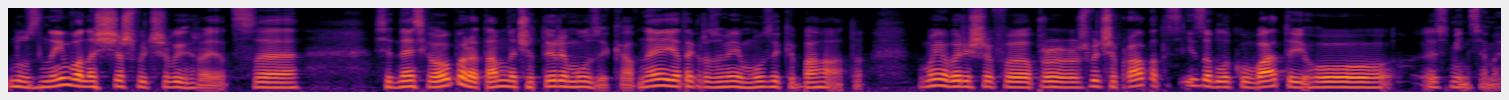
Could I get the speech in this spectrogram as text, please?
ну, з ним вона ще швидше виграє. Це Сіднейська опера, там на 4 музики, а в неї, я так розумію, музики багато. Тому я вирішив е, швидше проапатись і заблокувати його есмінцями.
